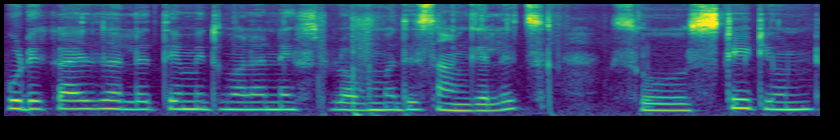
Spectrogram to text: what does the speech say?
पुढे काय झालं ते मी तुम्हाला नेक्स्ट ब्लॉगमध्ये सांगेलच. सो स्टे ट्यून्ड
